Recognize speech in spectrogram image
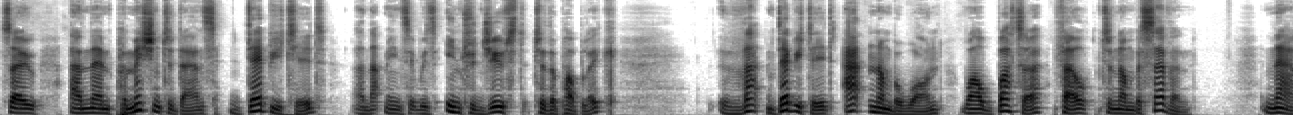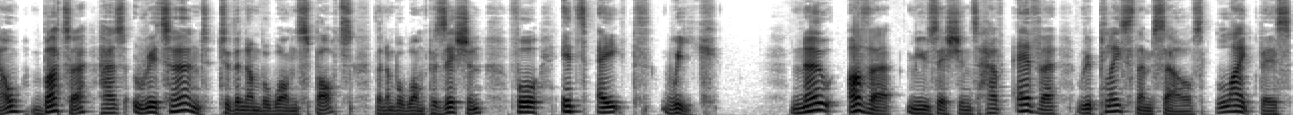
So, and then Permission to Dance debuted, and that means it was introduced to the public. That debuted at number one, while Butter fell to number seven. Now, Butter has returned to the number one spot, the number one position, for its eighth week. No other musicians have ever replaced themselves like this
